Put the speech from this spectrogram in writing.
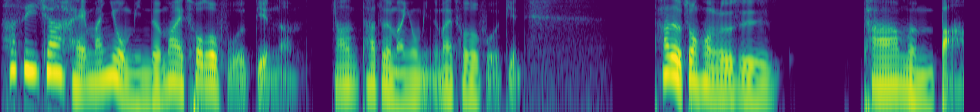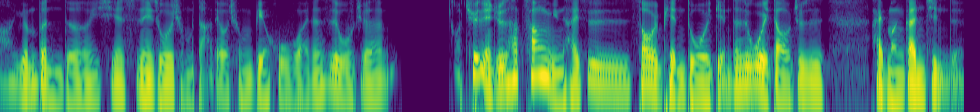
它是一家还蛮有名的卖臭豆腐的店呐。然后它真的蛮有名的卖臭豆腐的店，它的状况就是他们把原本的一些室内座位全部打掉，全部变户外。但是我觉得缺点就是它苍蝇还是稍微偏多一点，但是味道就是还蛮干净的。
